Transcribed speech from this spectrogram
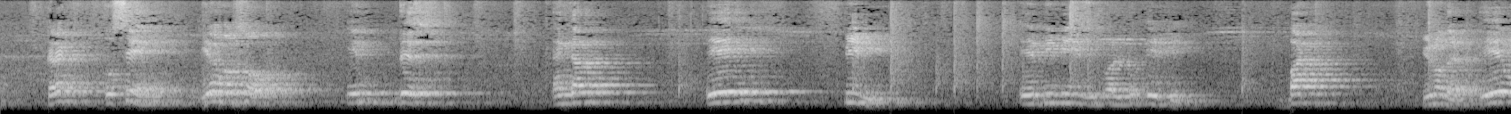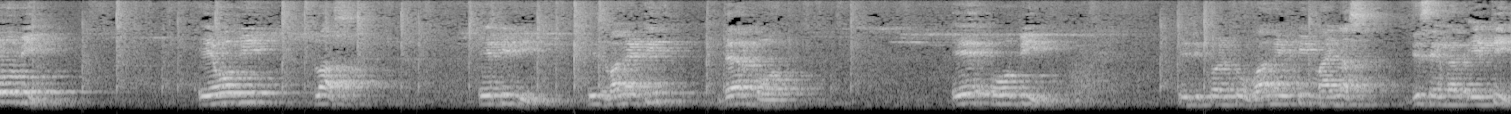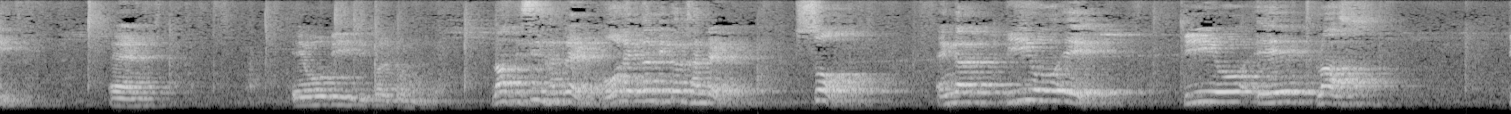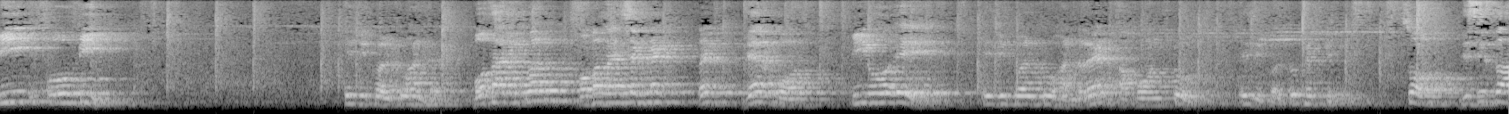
Correct? So same here also in this angle APB. APB is equal to AP. But you know that AOB AOB plus APB is 180. Therefore, AOB is equal to 180 minus this angle AT and AOB is equal to 100. Now this is 100, whole angle becomes 100. So angle POA, POA plus POB is equal to 100. Both are equal, common line segment, right? Therefore, POA is equal to 100 upon 2 is equal to 50. So this is the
